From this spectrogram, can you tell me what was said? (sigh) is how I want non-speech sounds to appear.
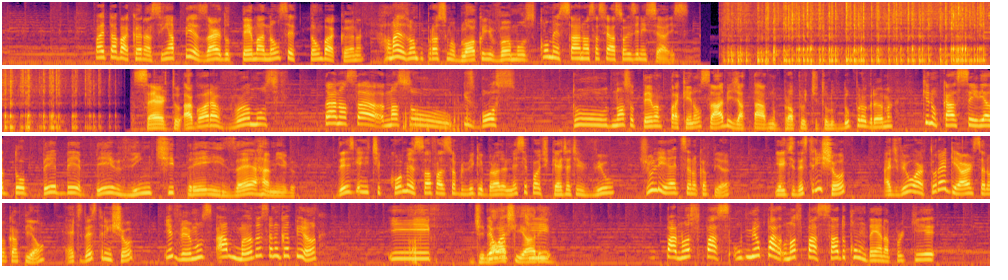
Vai estar tá bacana assim, apesar do tema não ser tão bacana. Mas vamos pro próximo bloco e vamos começar nossas reações iniciais. Certo, agora vamos dar nossa, nosso esboço do nosso tema. Para quem não sabe, já tá no próprio título do programa, que no caso seria do BBB 23. É, amigo. Desde que a gente começou a fazer sobre Big Brother nesse podcast, a gente viu Juliette sendo campeã e a gente destrinchou. A gente viu o Arthur Aguiar sendo campeão, a gente destrinchou e vimos Amanda sendo campeã. E de mal eu acho pior, que hein? Pa, nosso, o, meu, o nosso passado condena, porque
